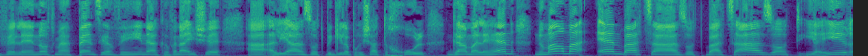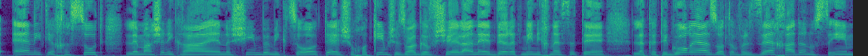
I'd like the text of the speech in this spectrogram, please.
וליהנות מהפנסיה, והנה הכוונה היא שהעלייה הזאת בגיל הפרישה תחול גם עליהן. נאמר מה אין בהצעה הזאת. בהצעה הזאת, יאיר, אין התייחסות למה שנקרא אה, נשים במקצועות אה, שוחקים, שזו אגב שאלה נהדרת מי נכנסת אה, לקטגוריה הזאת, אבל זה אחד הנושאים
